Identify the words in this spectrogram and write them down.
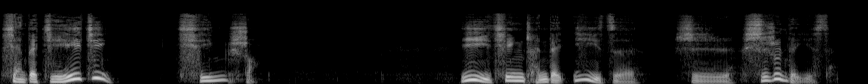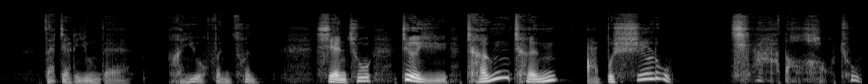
显得洁净、清爽。易清晨的“易”字是湿润的意思，在这里用的很有分寸，显出这雨澄澄而不湿漉，恰到好处，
